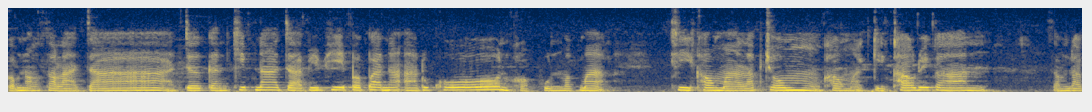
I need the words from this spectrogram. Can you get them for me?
กับน้องสลาจ้า เจอกันคลิปหน้าจ้าพี่ๆป้าป้าๆน้าอาทุกคน ขอบคุณมากๆ ที่เข้ามารับชม เข้ามากินข้าวด้วยกันสำหรับ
